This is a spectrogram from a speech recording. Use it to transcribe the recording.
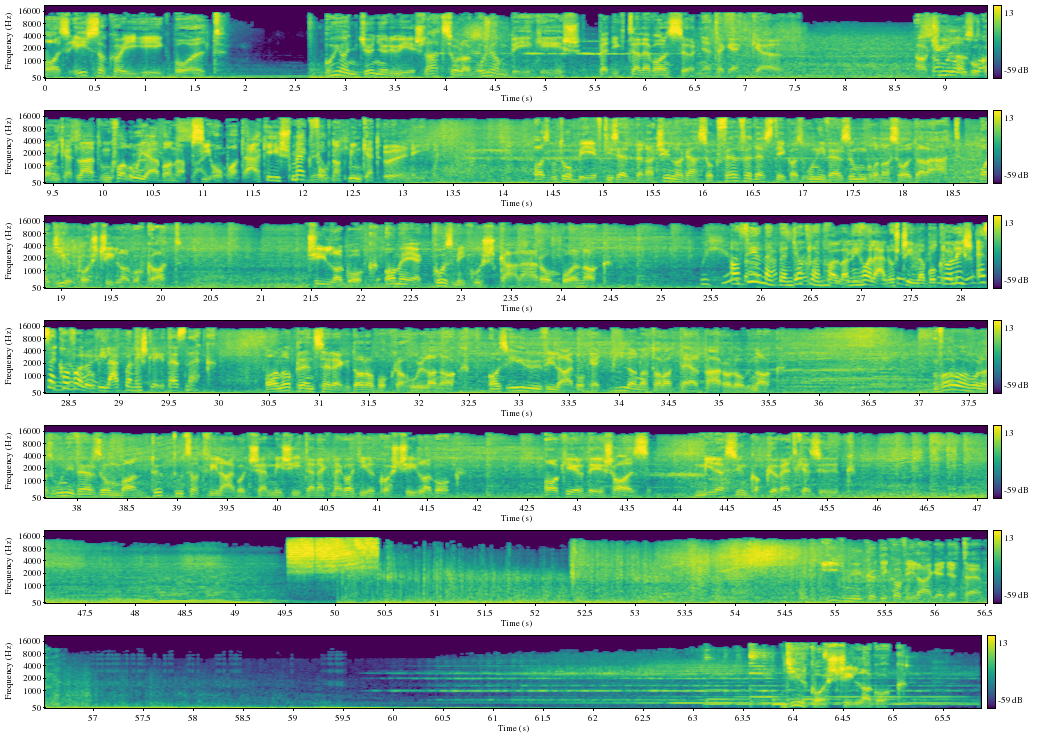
Az éjszakai égbolt. Olyan gyönyörű és látszólag olyan békés, pedig tele van szörnyetegekkel. A csillagok, amiket látunk, valójában a pszichopaták, és meg fognak minket ölni. Az utóbbi évtizedben a csillagászok felfedezték az univerzum gonosz oldalát, a gyilkos csillagokat. Csillagok, amelyek kozmikus skálán rombolnak. A filmekben gyakran hallani halálos csillagokról, és ezek a való világban is léteznek. A naprendszerek darabokra hullanak, az élő világok egy pillanat alatt elpárolognak. Valahol az univerzumban több tucat világot semmisítenek meg a gyilkos csillagok. A kérdés az, mi leszünk a következők? Működik a világegyetem. Gyilkos csillagok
